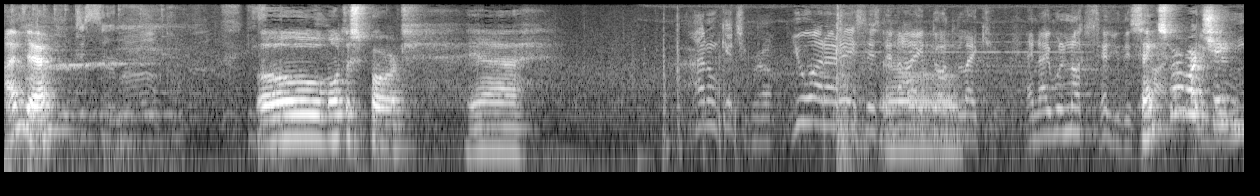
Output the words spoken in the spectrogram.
I'm there. Oh, motorsport. Yeah. I don't get you, bro. You are a racist and I don't like you. And I will not sell you this Thanks car. for watching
